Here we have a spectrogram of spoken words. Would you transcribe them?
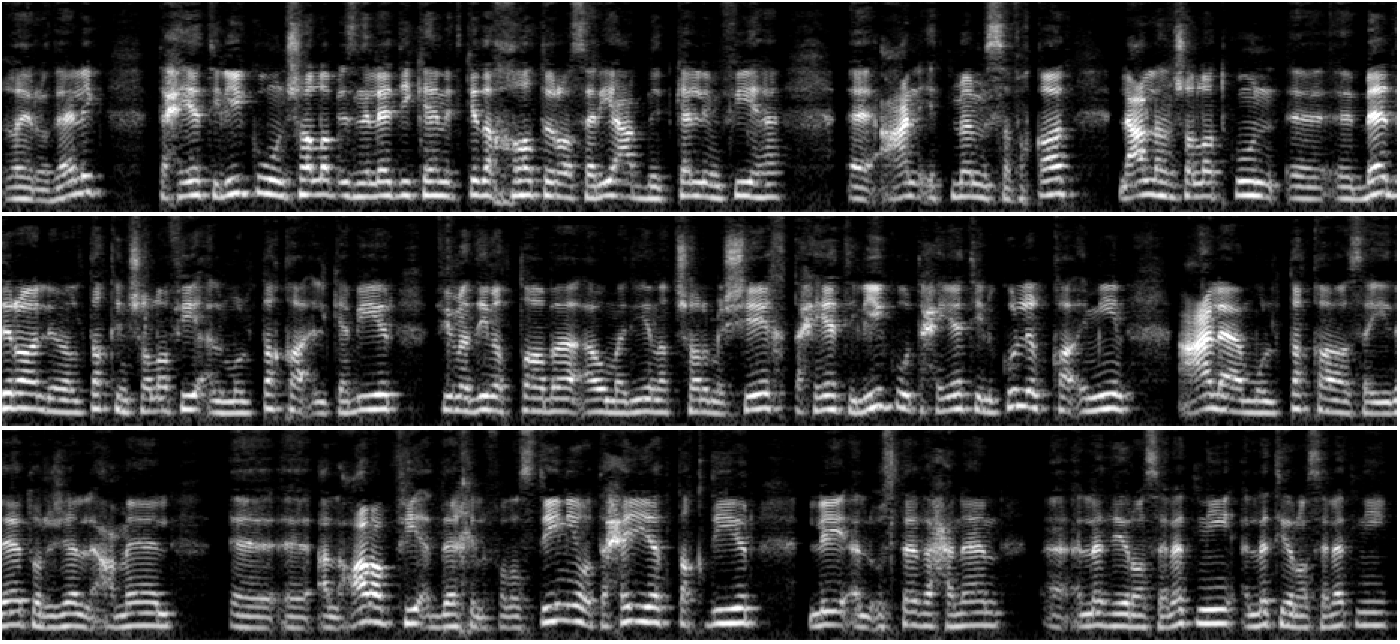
غير ذلك. تحياتي ليكم وإن شاء الله بإذن الله دي كانت كده خاطرة سريعة بنتكلم فيها آه، عن إتمام الصفقات. لعلها إن شاء الله تكون آه، بادرة لنلتقي إن شاء الله في الملتقى الكبير في مدينة طابة أو مدينة شرم الشيخ. تحياتي ليكم وتحياتي لكل القائمين على ملتقى سيدات ورجال الأعمال آه، آه، العرب في الداخل الفلسطيني. وتحية تقدير للأستاذة حنان آه، الذي راسلتني التي راسلتني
